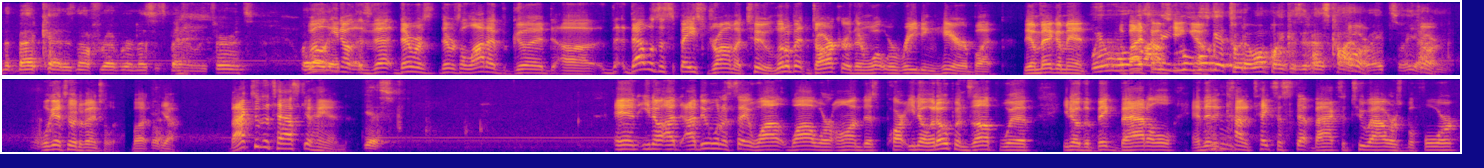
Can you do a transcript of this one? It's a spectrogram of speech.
the Bad Cat is not forever unless it's Batman Returns. But well, I- you know that there was there was a lot of good. Uh, th- that was a space drama too, a little bit darker than what we're reading here. But the Omega Man we, we, by I mean, King, we'll, yeah. we'll get to it at one point because it has Kyle, Sure. right? So yeah, Sure. yeah. we'll get to it eventually. But Yeah. yeah, back to the task at hand. yes, And you know, I, I do want to say while while we're on this part, you know, it opens up with you know the big battle, and then Mhm. it kind of takes a step back to two hours before.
